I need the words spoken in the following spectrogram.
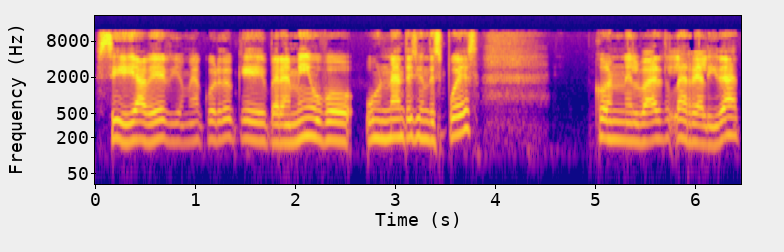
Sí, a ver, yo me acuerdo que para mí hubo un antes y un después. Con el bar La Realidad,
